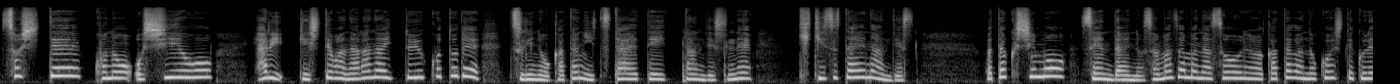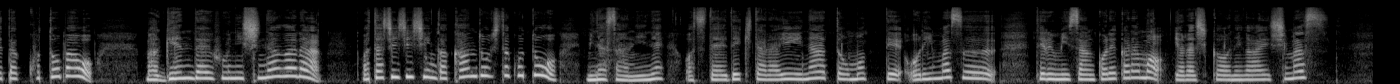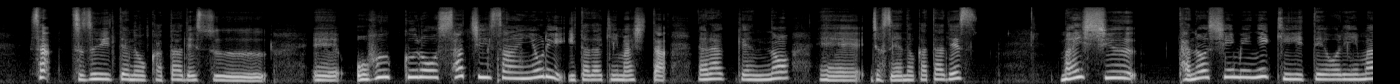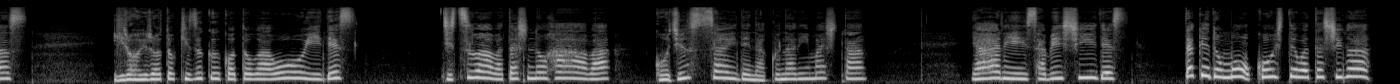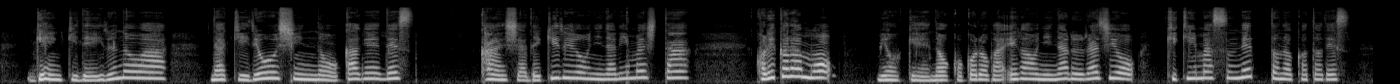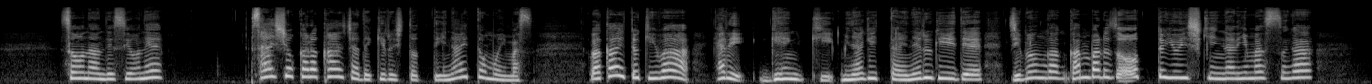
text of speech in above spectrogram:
そしてこの教えをやはり決してはならないということで次の方に伝えていったんですね。聞き伝えなんです。私も仙台の様々な僧侶の方が残してくれた言葉を、まあ、現代風にしながら私自身が感動したことを皆さんにね、お伝えできたらいいなと思っております。てるみさん、これからもよろしくお願いします。さあ、続いての方です。えー、おふくろさちさんよりいただきました。奈良県の、えー、女性の方です。毎週楽しみに聞いております。いろいろと気づくことが多いです。実は私の母は50歳で亡くなりました。やはり寂しいです。だけども、こうして私が元気でいるのは、亡き両親のおかげです。感謝できるようになりました。これからも、妙慶の心が笑顔になるラジオ、聞きますね、とのことです。そうなんですよね。最初から感謝できる人っていないと思います。若い時は、やはり元気、みなぎったエネルギーで自分が頑張るぞという意識になりますが、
